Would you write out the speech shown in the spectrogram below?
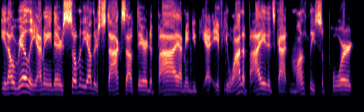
you know, really. I mean, there's so many other stocks out there to buy. I mean, you if you want to buy it, it's got monthly support,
